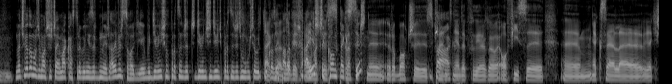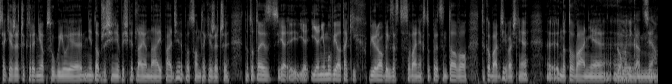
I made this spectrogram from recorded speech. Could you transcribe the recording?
Mhm. Znaczy wiadomo, że masz jeszcze iMac'a, z którego nie zrezygnujesz, ale wiesz co chodzi, jakby 90% rzeczy, 99% rzeczy mógłbyś robić tylko z iPada. to wiesz, A iMac jeszcze to konteksty? klasyczny roboczy sprzęt, Tak. nie? do którego Office'y, em, Excele, jakieś takie rzeczy, które nie obsługuje, niedobrze się nie wyświetlają na iPadzie, bo są takie rzeczy. No to to jest, ja, ja, ja nie mówię o takich biurowych zastosowaniach stuprocentowo, tylko bardziej właśnie e, notowanie. Komunikacja,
